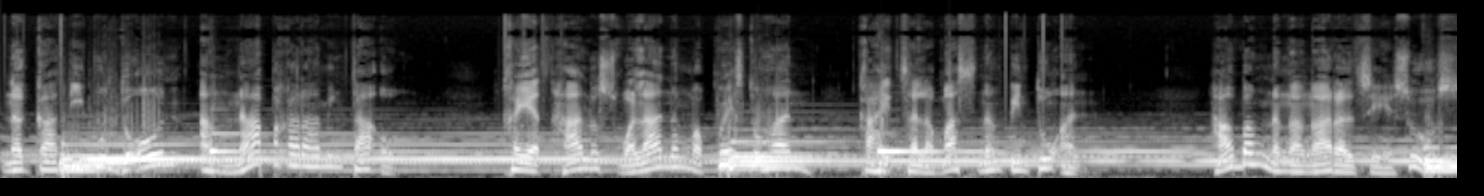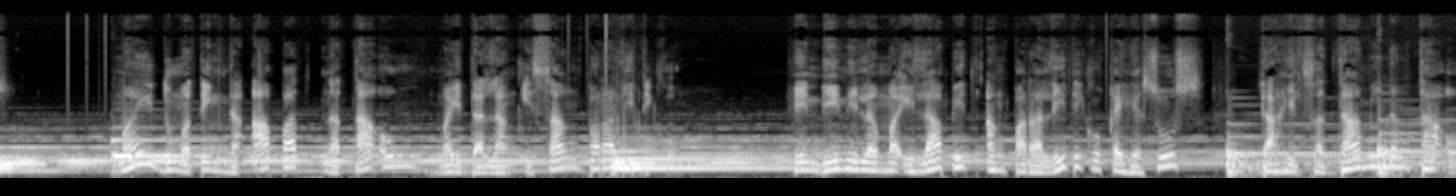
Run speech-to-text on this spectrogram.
Nagkatipon doon ang napakaraming tao, kaya't halos wala nang mapwestuhan kahit sa labas ng pintuan. Habang nangangaral si Jesus, may dumating na apat na taong may dalang isang paralitiko. Hindi nila mailapit ang paralitiko kay Jesus dahil sa dami ng tao.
